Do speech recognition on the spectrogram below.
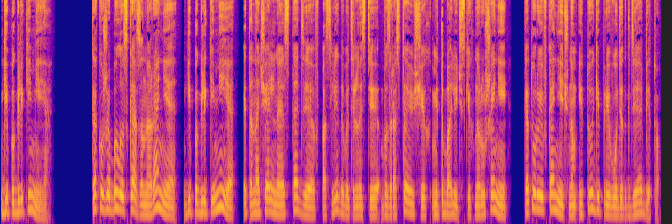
Гипогликемия как уже было сказано ранее, гипогликемия — это начальная стадия в последовательности возрастающих метаболических нарушений, которые в конечном итоге приводят к диабету.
